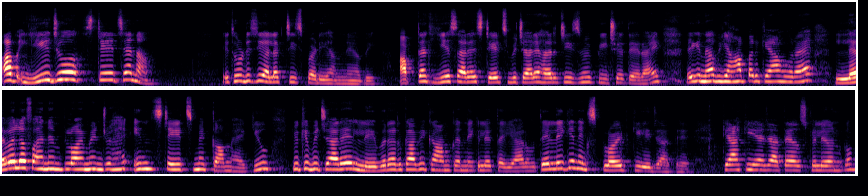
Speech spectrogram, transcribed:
अब ये जो states है ना ये थोड़ी सी अलग चीज़ पढ़ी हमने अभी। अब तक ये सारे स्टेट्स बेचारे हर चीज़ में पीछे दे रहा है लेकिन अब यहाँ पर क्या हो रहा है? लेवल ऑफ़ अनएम्प्लॉयमेंट जो है इन स्टेट्स में कम है। क्यों? क्योंकि बेचारे लेबरर का भी काम करने के लिए तैयार होते हैं, लेकिन एक्सप्लॉयट किए जाते हैं। क्या किया जाता है उसके लिए उनको?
